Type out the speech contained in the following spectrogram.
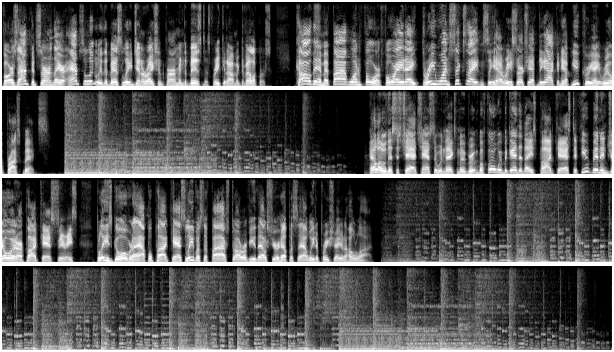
far as I'm concerned, they are absolutely the best lead generation firm in the business for economic developers. Call them at 514 488 3168 and see how Research FDI can help you create real prospects. Hello, this is Chad Chancellor with Next Move Group. Before we begin today's podcast, if you've been enjoying our podcast series, please go over to Apple Podcasts, leave us a five star review. That'll sure help us out. We'd appreciate it a whole lot.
